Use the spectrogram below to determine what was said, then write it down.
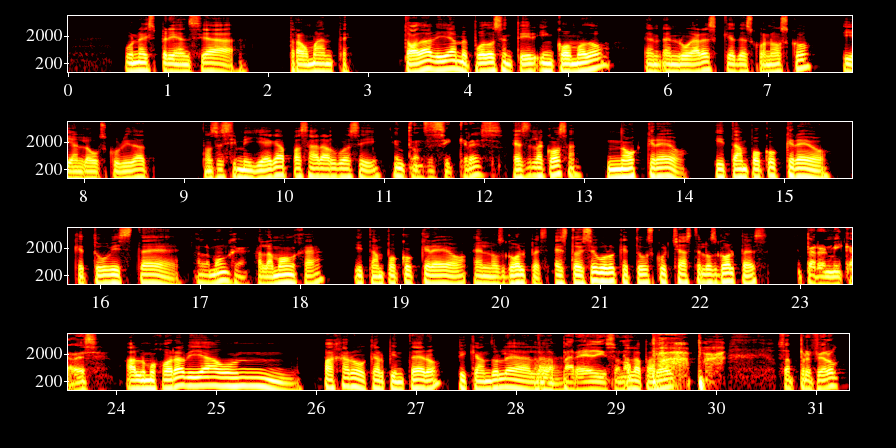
una experiencia traumante. Todavía me puedo sentir incómodo en, en lugares que desconozco y en la oscuridad. Entonces, si me llega a pasar algo así, Entonces sí crees esa es la cosa. No creo. Y tampoco creo que tú viste a la monja. a la monja y tampoco creo en los golpes. Estoy seguro que tú escuchaste los golpes Pero en mi cabeza. a lo mejor había un pájaro carpintero picándole a A la, la, pared y sonó. a la pared. pa, pa. O sea, prefiero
